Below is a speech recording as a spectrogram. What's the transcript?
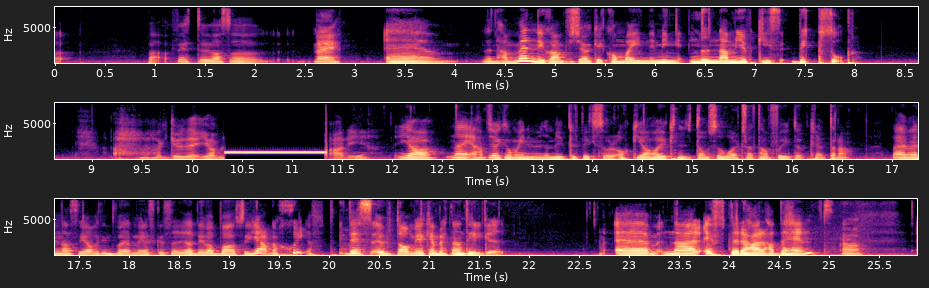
Bara, vet du, alltså... Nej. Eh, den här människan försöker komma in i min, mina mjukisbyxor. Oh, gud, jag blir arg. Ja, nej, han försöker komma in i mina mjukisbyxor och jag har ju knutit dem så hårt så att han får ju inte upp knutarna. Nej men alltså jag vet inte vad jag ska säga, det var bara så jävla skevt. Dessutom, jag kan berätta en till grej. Ehm, när efter det här hade hänt Ja.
